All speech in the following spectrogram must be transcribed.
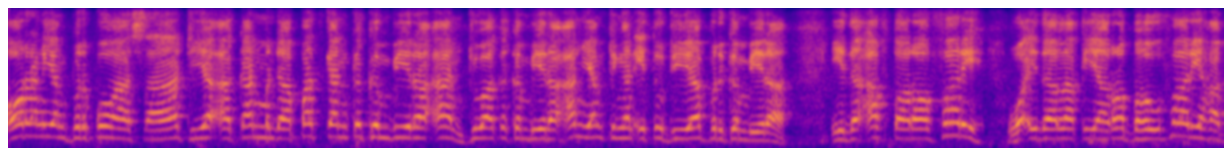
Orang yang berpuasa dia akan mendapatkan kegembiraan, dua kegembiraan yang dengan itu dia bergembira. Idza aftara farih wa idza laqiya rabbahu fariha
